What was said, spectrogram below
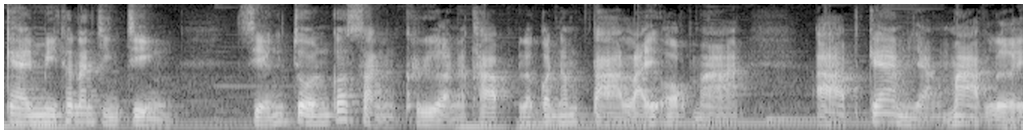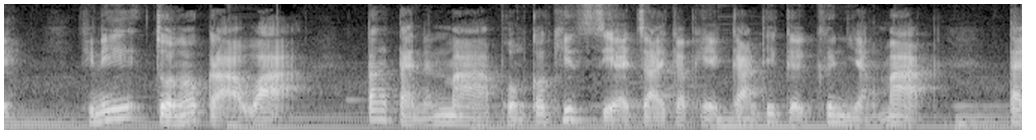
แกมีเท่านั้นจริง ๆ เสียงโจรก็สั่นเครือนะครับ แล้วก็น้ำตาไหลออกมา อาบแก้มอย่างมากเลย ทีนี้โจรก็กล่าวว่า ตั้งแต่นั้นมาผมก็คิดเสียใจกับเหตุการณ์ที่เกิดขึ้นอย่างมาก แต่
